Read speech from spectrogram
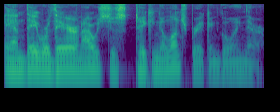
And they were there, and I was just taking a lunch break and going there.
